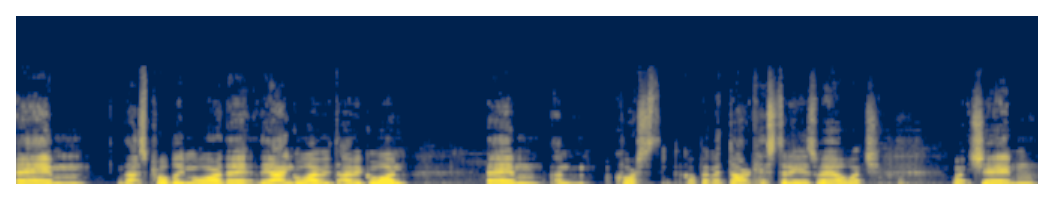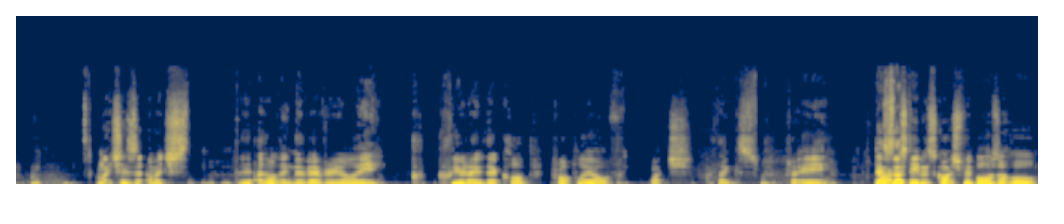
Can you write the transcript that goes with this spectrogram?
Um, that's probably more the the angle I would I would go on, um, and of course got a bit of a dark history as well, which which um, which is which I don't think they've ever really cleared out their club properly of, which I think is pretty dark that- state in Scottish football as a whole.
